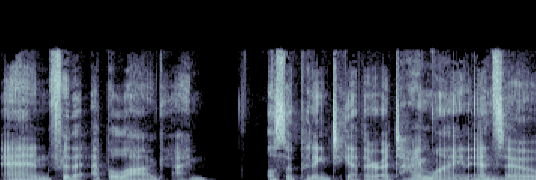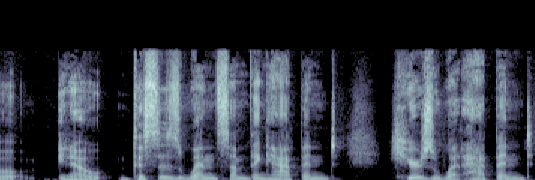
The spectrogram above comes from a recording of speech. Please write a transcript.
And for the epilogue, I'm also putting together a timeline. Mm. And so, you know, this is when something happened. Here's what happened.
